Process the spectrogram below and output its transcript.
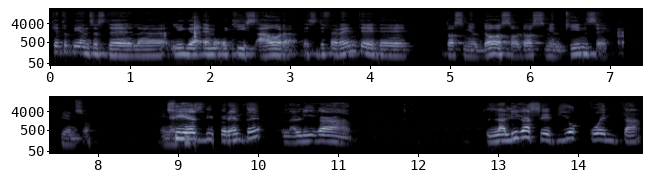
¿Qué tú piensas de la Liga MX ahora? ¿Es diferente de 2002 o 2015? Pienso. Sí, es diferente. La liga, la liga se dio cuenta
